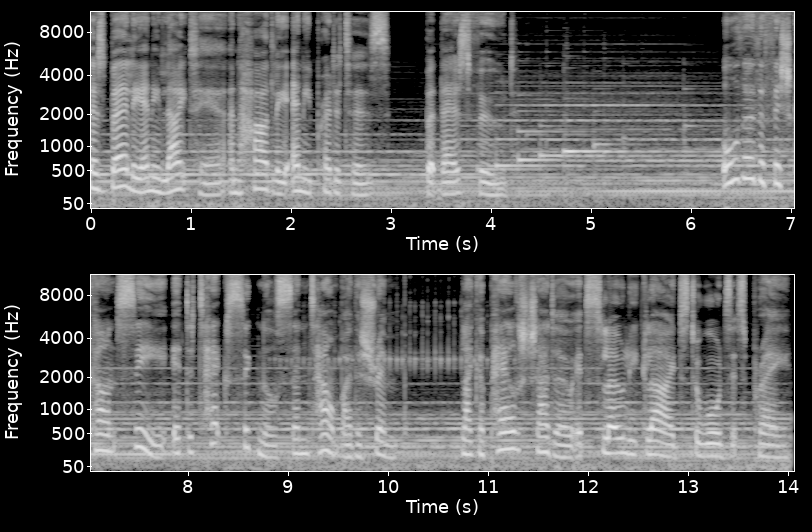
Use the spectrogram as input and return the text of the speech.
There's barely any light here and hardly any predators, but there's food. Although the fish can't see, it detects signals sent out by the shrimp. Like a pale shadow, it slowly glides towards its prey,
